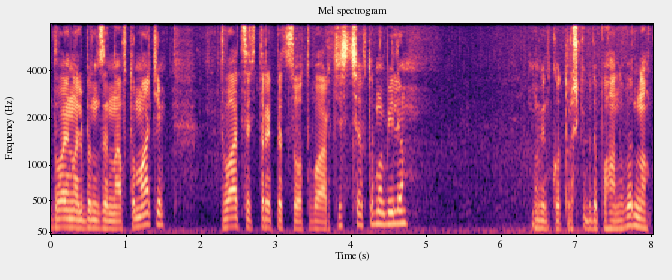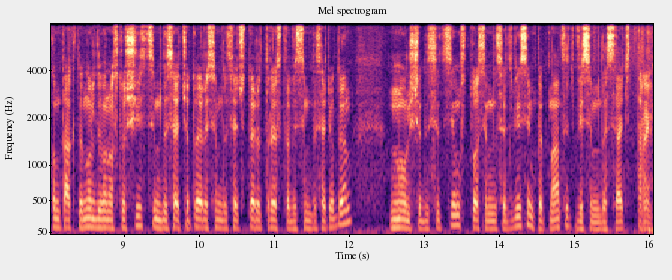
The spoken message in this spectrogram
2.0 бензин на автоматі, 23 500 вартість автомобіля. Ну, він код трошки буде погано видно. Контакти 096 74 74 381 067 178 15 83.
